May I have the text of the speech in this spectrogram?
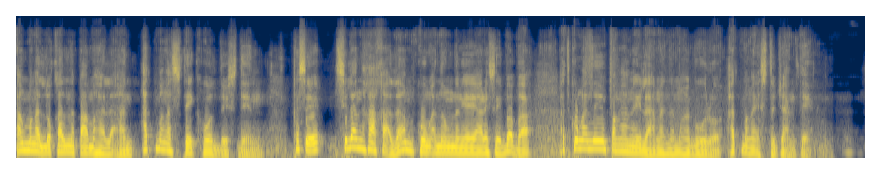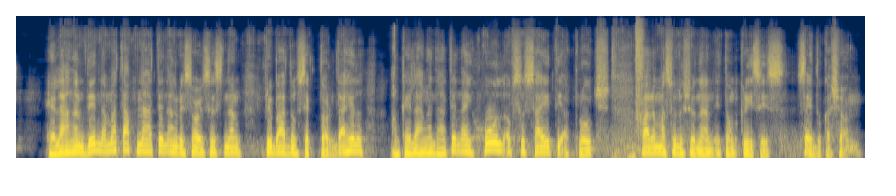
ang mga lokal na pamahalaan at mga stakeholders din. Kasi sila nakakaalam kung anong nangyayari sa ibaba at kung ano yung pangangailangan ng mga guro at mga estudyante. Kailangan din na matap natin ang resources ng pribadong sektor dahil ang kailangan natin ay whole of society approach para masolusyonan itong krisis sa edukasyon.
